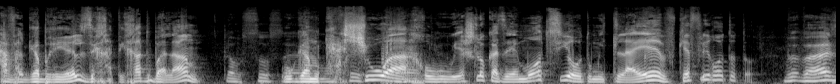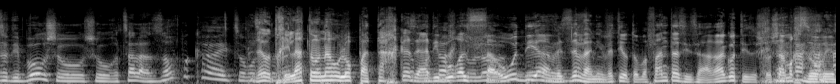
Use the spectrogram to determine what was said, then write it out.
אבל גבריאל זה חתיכת בלם. לא, הוא סוס. הוא אה, גם. קשוח, כן, הוא, יש לו כזה אמוציות, הוא מתלהב, כיף לראות אותו. והיה איזה דיבור שהוא שהוא רצה לעזוב בקיץ, או משהו זהו. תחילת העונה הוא לא פתח כזה, היה פתח, דיבור על לא- סעודיה כן. וזה, ואני הבאתי אותו בפנטזי, זה הרג אותי, זה שלושה מחזורים.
